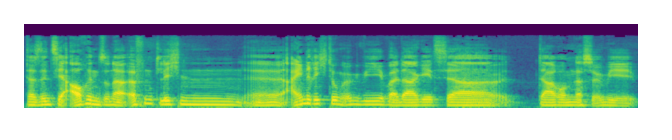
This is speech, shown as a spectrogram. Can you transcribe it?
da sind sie auch in so einer öffentlichen äh, Einrichtung irgendwie, weil da geht's ja darum, dass irgendwie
